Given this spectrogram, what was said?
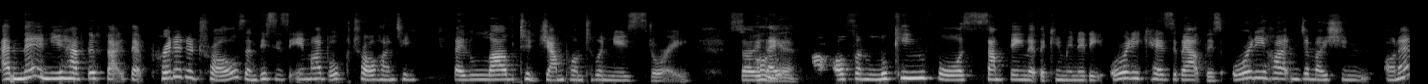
And then you have the fact that predator trolls, and this is in my book, Troll Hunting they love to jump onto a news story. So oh, they yeah. are often looking for something that the community already cares about. There's already heightened emotion on it,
